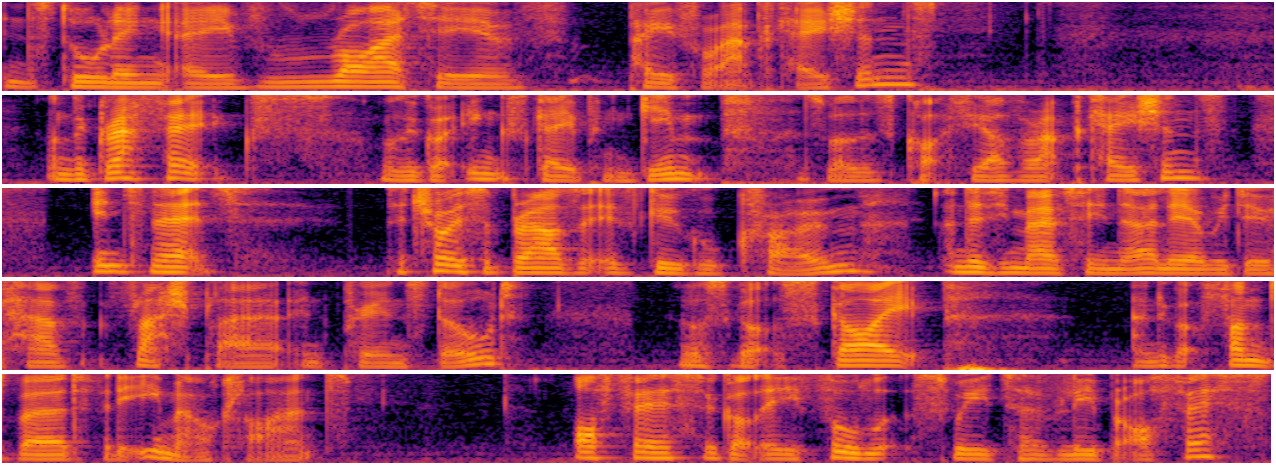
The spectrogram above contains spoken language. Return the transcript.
installing a variety of pay for applications. Under graphics, well, we've got Inkscape and GIMP, as well as quite a few other applications. Internet, the choice of browser is Google Chrome, and as you may have seen earlier, we do have Flash Player pre-installed. We've also got Skype, and we've got Thunderbird for the email client. Office, we've got the full suite of LibreOffice.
